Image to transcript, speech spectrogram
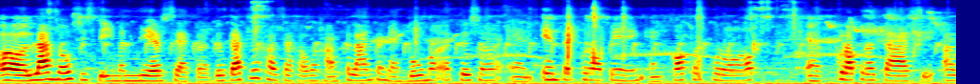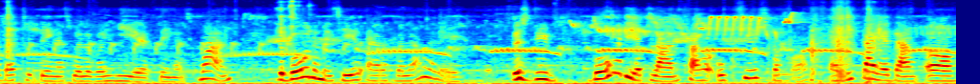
uh, landbouwsystemen neerzetten. Dus dat wil gaan zeggen, we gaan planten met bomen ertussen en intercropping en covercrop en kroprotatie. Al dat soort dingen willen we hier dingen. Want de bodem is heel erg belangrijk. Dus die bomen die je plant vangen ook zuurstof op. En die kan je dan uh,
